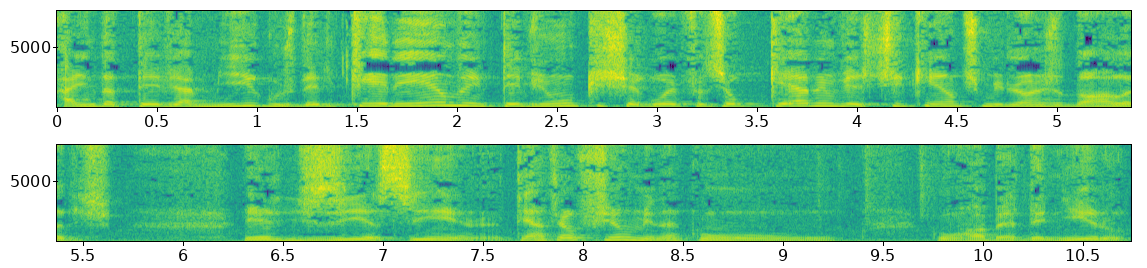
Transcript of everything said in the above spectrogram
ainda teve amigos dele querendo, teve um que chegou e falou assim, eu quero investir 500 milhões de dólares. Ele dizia assim, tem até o filme, né, com com Robert De Niro,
